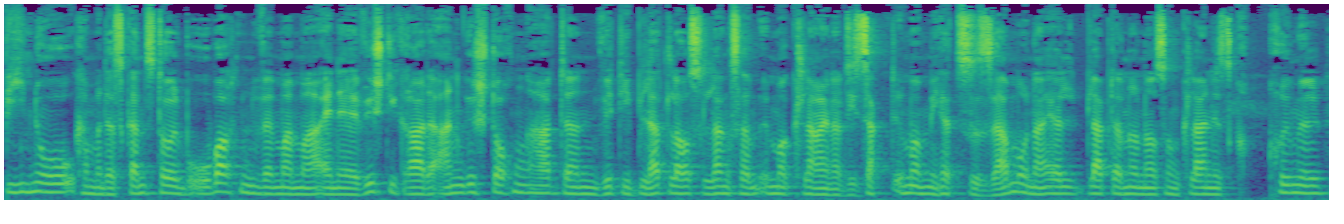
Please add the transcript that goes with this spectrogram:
Bino kann man das ganz toll beobachten. Wenn man mal eine erwischt, die gerade angestochen hat, dann wird die Blattlaus langsam immer kleiner. Die sackt immer mehr zusammen und nachher bleibt dann nur noch so ein kleines Krümel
